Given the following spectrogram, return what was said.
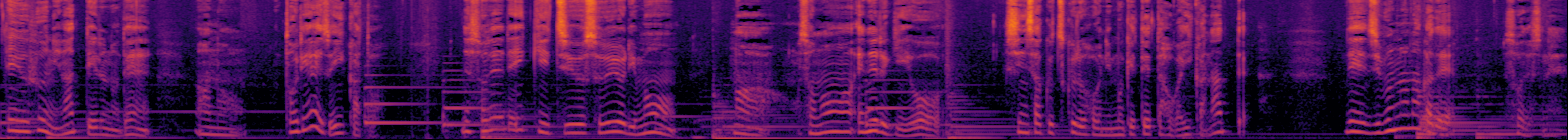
っていう風になっているのであのとりあえずいいかと。でそれで一喜一憂するよりもまあそのエネルギーを新作作る方に向けていった方がいいかなって。で自分の中でそうですね。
